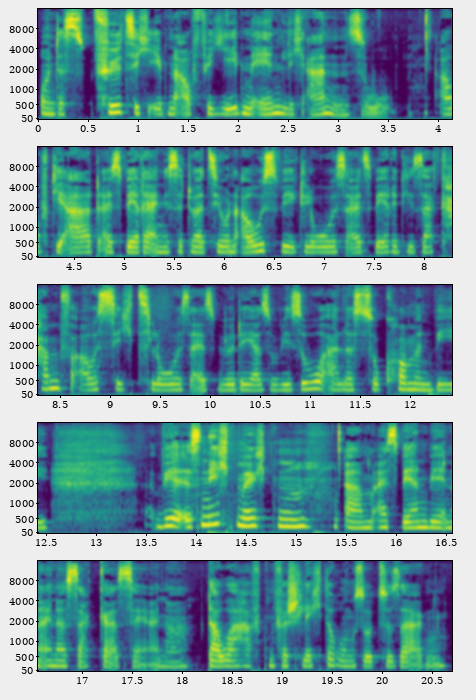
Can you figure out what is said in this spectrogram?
und das fühlt sich eben auch für jeden ähnlich an, so auf die Art, als wäre eine Situation ausweglos, als wäre dieser Kampf aussichtslos, als würde ja sowieso alles so kommen, wie wir es nicht möchten, ähm, als wären wir in einer Sackgasse, einer dauerhaften Verschlechterung sozusagen.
